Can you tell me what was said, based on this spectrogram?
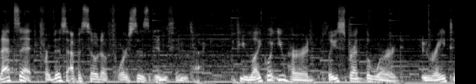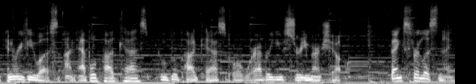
That's it for this episode of Forces in FinTech. If you like what you heard, please spread the word and rate and review us on Apple Podcasts, Google Podcasts, or wherever you stream our show. Thanks for listening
